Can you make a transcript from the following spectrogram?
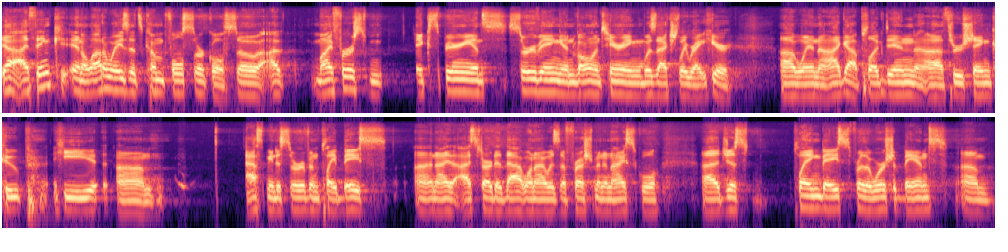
Yeah, I think in a lot of ways it's come full circle. So I, my first experience serving and volunteering was actually right here. Uh, when I got plugged in uh, through Shane Coop, he um, asked me to serve and play bass, and I, I, started that when I was a freshman in high school. Uh, just playing bass for the worship bands um,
